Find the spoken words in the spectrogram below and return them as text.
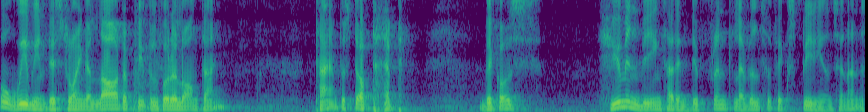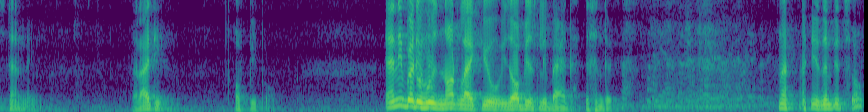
Oh, we've been destroying a lot of people for a long time. Time to stop that. Because human beings are in different levels of experience and understanding, variety of people. Anybody who is not like you is obviously bad, isn't it? isn't it so?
